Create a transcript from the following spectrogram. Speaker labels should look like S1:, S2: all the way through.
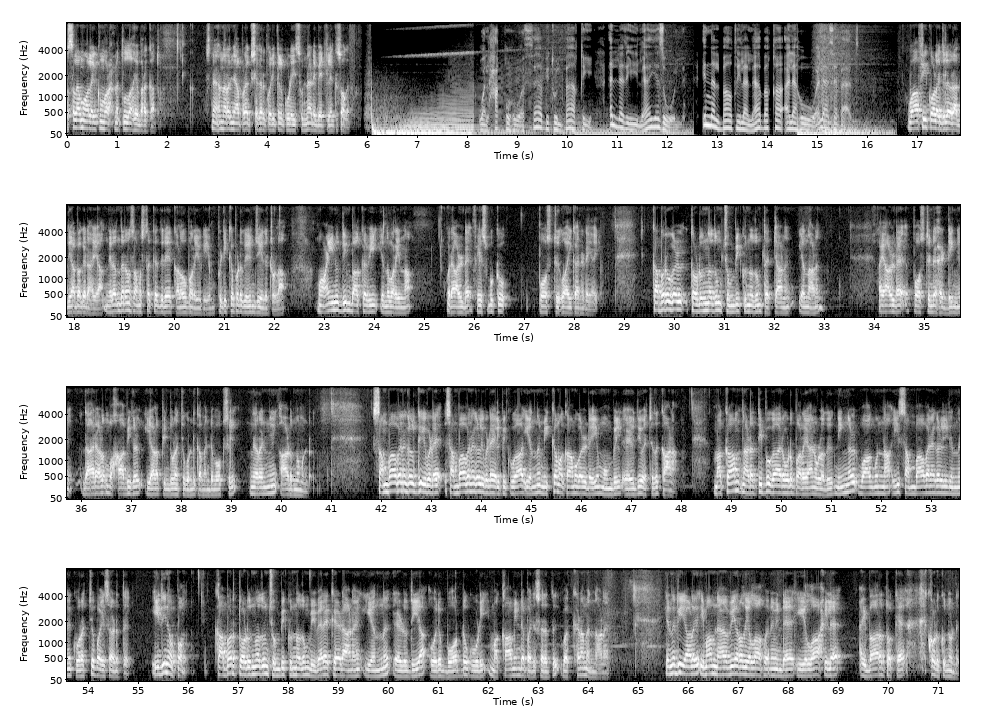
S1: അസ്സാം വലൈക്കും വറഹമത്തല്ലാഹി വാബർക്കാത്തു സ്നേഹം നിറഞ്ഞ പ്രേക്ഷകർക്ക് ഒരിക്കൽ കൂടി സുന്ന ഡിബേറ്റിലേക്ക് സ്വാഗതം
S2: والحق هو الثابت الباقي الذي لا يزول ان الباطل لا بقاء له ولا ثبات
S1: വാഫി കോളേജിലെ ഒരു അധ്യാപകനായ നിരന്തരം സമസ്തക്കെതിരെ കളവ് പറയുകയും പിടിക്കപ്പെടുകയും ചെയ്തിട്ടുള്ള മൊയ്നുദ്ദീൻ ബാക്കവി എന്ന് പറയുന്ന ഒരാളുടെ ഫേസ്ബുക്ക് പോസ്റ്റ് വായിക്കാനിടയായി കബറുകൾ തൊടുന്നതും ചുംബിക്കുന്നതും തെറ്റാണ് എന്നാണ് അയാളുടെ പോസ്റ്റിന്റെ ഹെഡിങ്. ധാരാളം വഹാബികൾ ഇയാളെ പിന്തുണച്ചുകൊണ്ട് കമന്റ് ബോക്സിൽ നിറഞ്ഞ് ആടുന്നുമുണ്ട്. സംഭാവനകൾക്ക് ഇവിടെ സംഭാവനകൾ ഇവിടെ ഏൽപ്പിക്കുക എന്ന് മിക്ക മക്കാമുകളുടെയും മുമ്പിൽ എഴുതി വെച്ചത് കാണാം. മക്കാം നടത്തിപ്പുകാരോട് പറയാനുള്ളത് നിങ്ങൾ വാങ്ങുന്ന ഈ സംഭാവനകളിൽ നിന്ന് കുറച്ച് പൈസ എടുത്ത് ഇതിനൊപ്പം ഖബർ തൊടുന്നതും ചുംബിക്കുന്നതും വിവരക്കേടാണ് എന്ന് എഴുതിയ ഒരു ബോർഡ് കൂടി മക്കാമിന്റെ പരിസരത്ത് വെക്കണമെന്നാണ്. എന്നിട്ട് ഇയാൾ ഇമാം നബി അലി അള്ളാഹുനുവിന്റെ ഇലാഹിലെ ഇബാറത്തൊക്കെ കൊടുക്കുന്നുണ്ട്.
